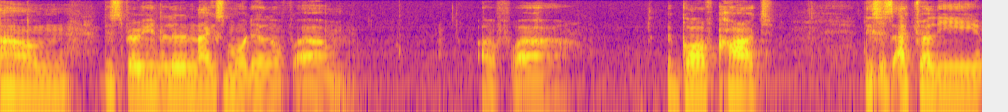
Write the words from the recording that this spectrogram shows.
um, this very little nice model of um, of uh, a golf cart. This is actually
